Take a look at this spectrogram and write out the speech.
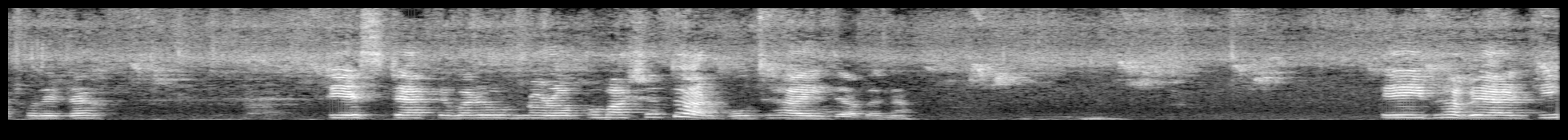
এখন এটা টেস্টটা একেবারে অন্যরকম আসে তো আর বোঝাই যাবে না। এইভাবে আর কি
